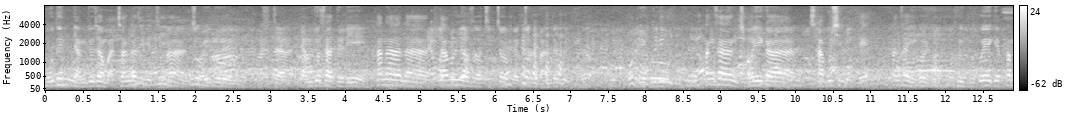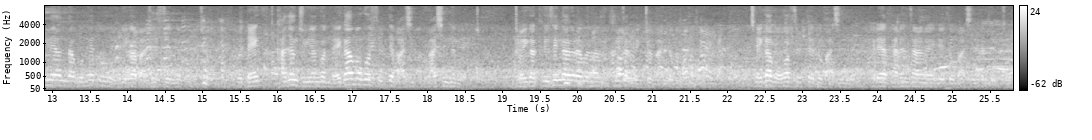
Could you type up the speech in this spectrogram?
모든 양조장 마찬가지겠지만 저희도 진짜 양조사들이 하나하나 땀 흘려서 직접 맥주를 만들고 있고요. 그리고 항상 저희가 자부심 있게 항상 이걸 누- 그 누구에게 판매한다고 해도 우리가 마실 수 있는 맥주. 내, 가장 중요한 건 내가 먹었을 때 맛이, 맛있는 맥주. 저희가 그 생각을 하면 항상 맥주를 만들고 있거든요. 제가 먹었을 때도 맛있는 그래야 다른 사람에게도 맛있는 맥주를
